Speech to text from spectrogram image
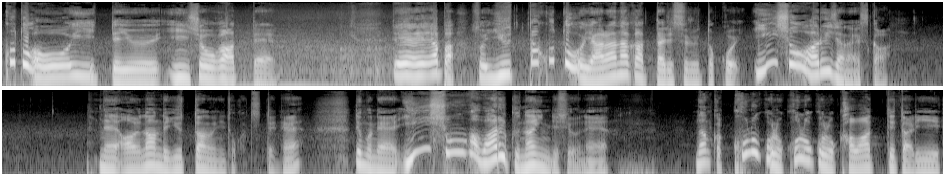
ことが多いっていう印象があって、で、やっぱそう言ったことをやらなかったりすると、こう、印象悪いじゃないですか。ね、あれなんで言ったのにとかつってね。でもね、印象が悪くないんですよね。なんかコロコロコロコロ変わってたり、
